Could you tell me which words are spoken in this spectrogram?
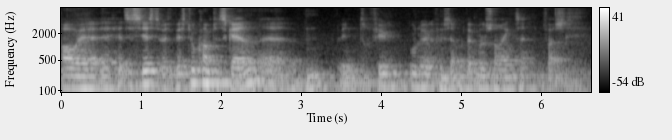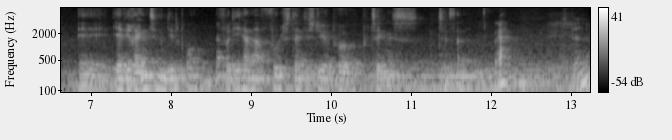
Og øh, her til sidst, hvis, hvis du kom til skade øh, mm. ved en trafikulykke for eksempel, hvem vil du så ringe til først? Øh, jeg vil ringe til min lillebror, ja. fordi han har fuldstændig styr på, på tingenes tilstand. Ja. Spændende.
